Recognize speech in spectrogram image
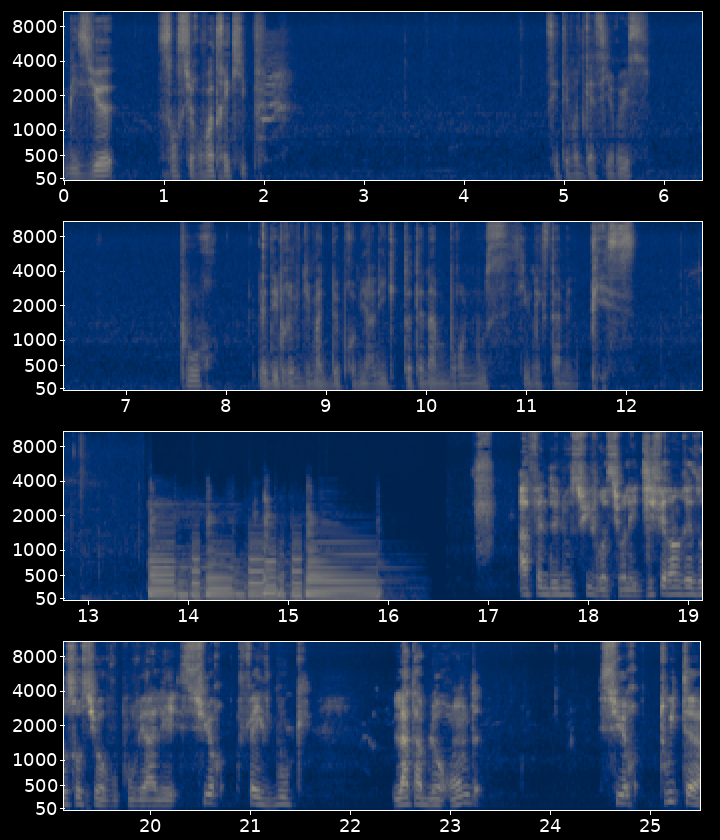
mes yeux sont sur votre équipe. C'était votre gars pour le débrief du match de Première Ligue Tottenham-Bournemouth. See you next time and peace. Afin de nous suivre sur les différents réseaux sociaux, vous pouvez aller sur Facebook, La Table Ronde, sur Twitter,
